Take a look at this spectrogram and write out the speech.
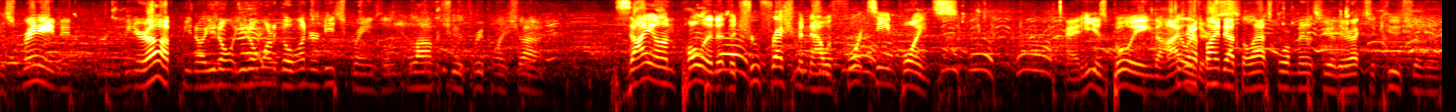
the screen, and when you're up, you know you don't you don't want to go underneath screens. Allow them to shoot a three-point shot. Zyon Pullin, the true freshman now with 14 points. And he is booing the Highlanders. We're going to find out the last four minutes here, their execution, and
